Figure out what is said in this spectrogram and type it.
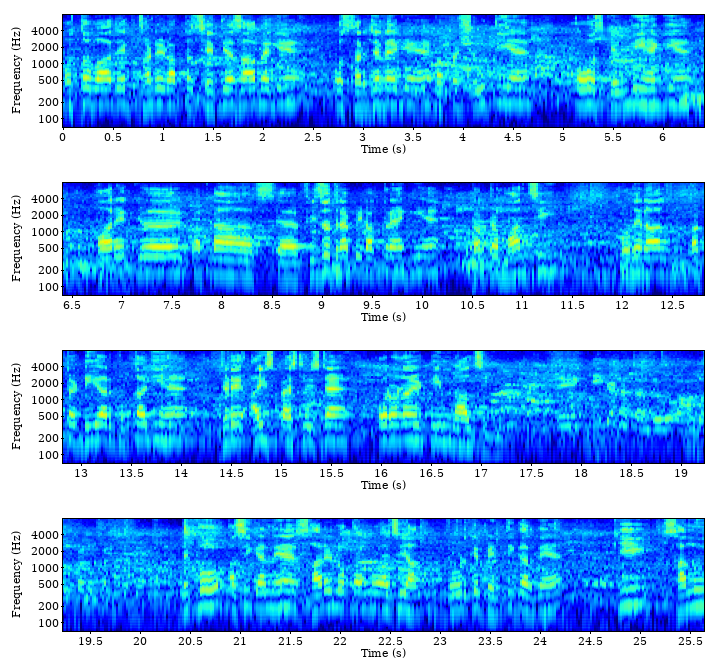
ਉਸ ਤੋਂ ਬਾਅਦ ਇੱਕ ਸਾਡੇ ਡਾਕਟਰ ਸੇਤੀਆ ਸਾਹਿਬ ਹੈਗੇ ਆ ਉਹ ਸਰਜਨ ਹੈਗੇ ਆ ਡਾਕਟਰ ਸ਼ਰੂਤੀ ਹੈ ਉਹ ਸਕਿਨ ਦੀ ਹੈਗੀ ਹੈ ਔਰ ਇੱਕ ਆਪਣਾ ਫਿਜ਼ੀਓਥੈਰੇਪੀ ਡਾਕਟਰ ਹੈਗੀ ਹੈ ਡਾਕਟਰ ਮਾਨਸੀ ਉਹਦੇ ਨਾਲ ਡਾਕਟਰ ਡੀ ਆਰ ਗੁਪਤਾ ਜੀ ਹੈ ਜਿਹੜੇ ਆਈ ਸਪੈਸ਼ਲਿਸਟ ਹੈ ਔਰ ਉਹਨਾਂ ਦੀ ਟੀਮ ਨਾਲ ਸੀਗੀ ਤੇ ਕੀ ਕਹਿਣਾ ਚਾਹੁੰਦੇ ਹੋ ਆਮ ਲੋਕਾਂ ਨੂੰ? ਦੇਖੋ ਅਸੀਂ ਕਹਿੰਦੇ ਹਾਂ ਸਾਰੇ ਲੋਕਾਂ ਨੂੰ ਅਸੀਂ ਹੱਥ ਜੋੜ ਕੇ ਬੇਨਤੀ ਕਰਦੇ ਹਾਂ ਕਿ ਸਾਨੂੰ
